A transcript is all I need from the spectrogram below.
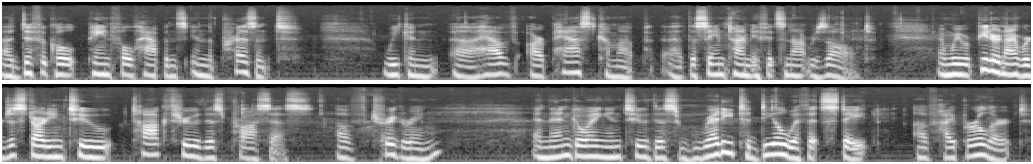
uh, difficult, painful happens in the present we can uh, have our past come up at the same time if it's not resolved. And we were Peter and I were just starting to talk through this process of triggering and then going into this ready to deal with it state of hyper alert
